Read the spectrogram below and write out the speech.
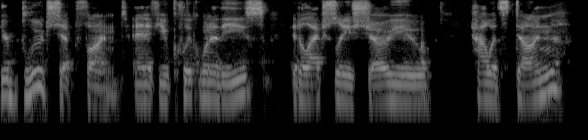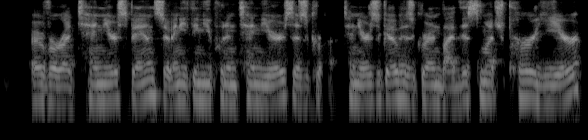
your blue chip fund. And if you click one of these, it'll actually show you how it's done over a 10 year span. So anything you put in 10 years has 10 years ago has grown by this much per year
